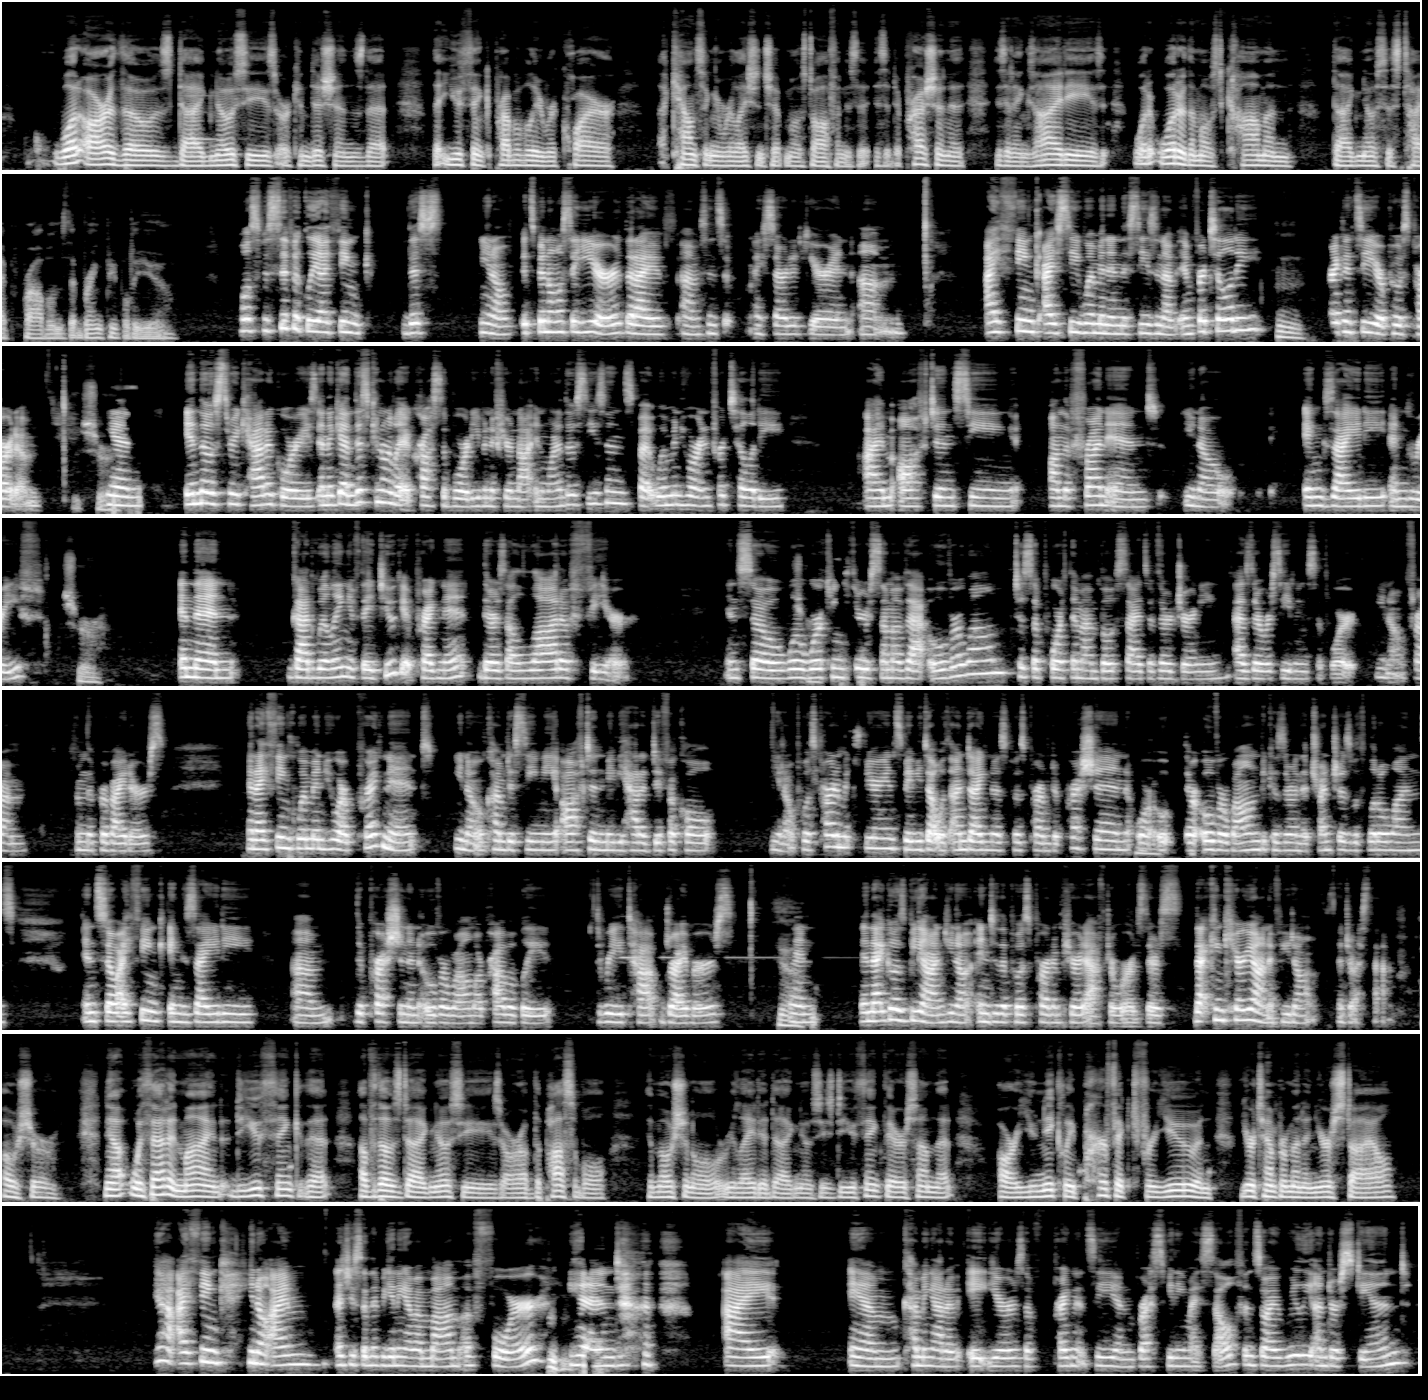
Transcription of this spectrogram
what are those diagnoses or conditions that that you think probably require a counseling relationship most often? Is it is it depression? Is it anxiety? Is it what what are the most common diagnosis type problems that bring people to you? Well, specifically, I think this, you know, it's been almost a year that I've, um, since I started here. And um, I think I see women in the season of infertility, mm. pregnancy, or postpartum. Sure. And in those three categories, and again, this can relate across the board, even if you're not in one of those seasons, but women who are in fertility, I'm often seeing on the front end, you know, anxiety and grief. Sure. And then, God willing, if they do get pregnant, there's a lot of fear. And so we're sure. working through some of that overwhelm to support them on both sides of their journey as they're receiving support, you know, from from the providers. And I think women who are pregnant, you know, come to see me often maybe had a difficult, you know, postpartum experience, maybe dealt with undiagnosed postpartum depression or mm-hmm. they're overwhelmed because they're in the trenches with little ones and so I think anxiety, um, depression, and overwhelm are probably three top drivers. Yeah. And and that goes beyond, you know, into the postpartum period afterwards. There's that can carry on if you don't address that. Oh, sure. Now, with that in mind, do you think that of those diagnoses or of the possible emotional related diagnoses, do you think there are some that are uniquely perfect for you and your temperament and your style? Yeah, I think, you know, I'm, as you said in the beginning, I'm a mom of 4 mm-hmm. and I am coming out of eight years of pregnancy and breastfeeding myself. And so I really understand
